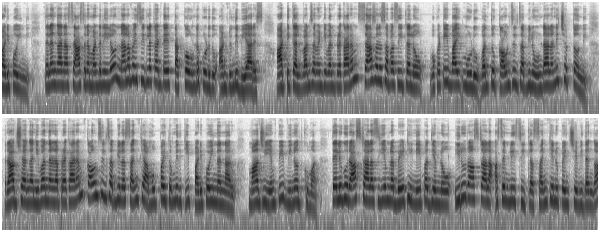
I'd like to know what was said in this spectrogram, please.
పడిపోయింది. తెలంగాణ శాసన మండలిలో నలభై సీట్ల కంటే తక్కువ ఉండకూడదు అంటుంది BRS. Article one seventy one ప్రకారం శాసనసభ సీట్లలో ఒకటి బై మూడు వంతు కౌన్సిల్ సభ్యులు ఉండాలని చెప్తోంది. రాజ్యాంగ నిబంధనల ప్రకారం కౌన్సిల్ సభ్యుల సంఖ్య ముప్పై తొమ్మిదికి పడిపోయిందన్నారు మాజీ ఎంపీ వినోద్ కుమార్. తెలుగు రాష్ట్రాల సీఎంల భేటీ నేపథ్యంలో ఇరు రాష్ట్రాల అసెంబ్లీ సీట్ల సంఖ్యను పెంచే విధంగా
